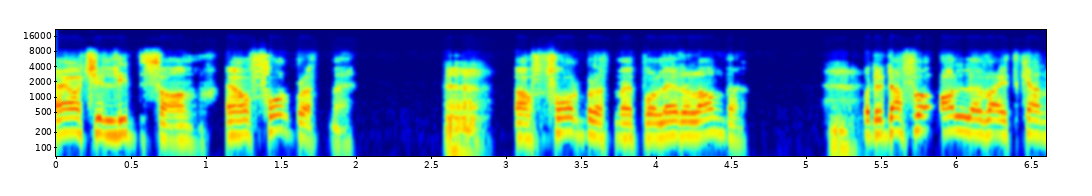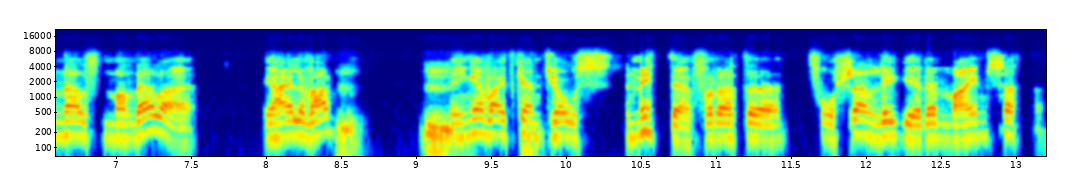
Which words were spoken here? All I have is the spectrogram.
Jeg har ikke lidd, sa han. Jeg har forberedt meg. Ja. Jeg har forberedt meg på å lede landet. Og Det er derfor alle vet hvem Nelson Mandela er i hele verden. Mm. Ingen veit hvem Joe Smith er, for at uh, forskjellen ligger i det mindsettet.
